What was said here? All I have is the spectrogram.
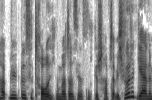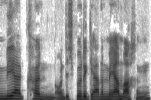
hat mich ein bisschen traurig gemacht, dass ich es nicht geschafft habe. Ich würde gerne mehr können und ich würde gerne mehr machen.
